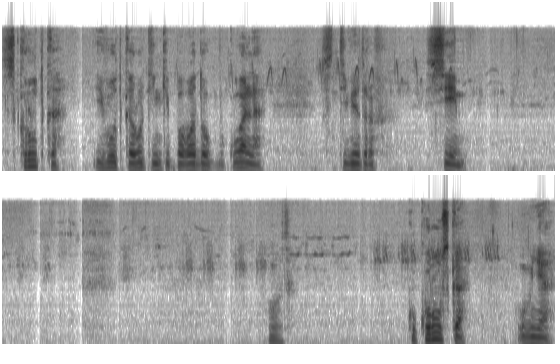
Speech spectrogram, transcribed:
скрутка. И вот коротенький поводок, буквально сантиметров 7. Вот. Кукурузка у меня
